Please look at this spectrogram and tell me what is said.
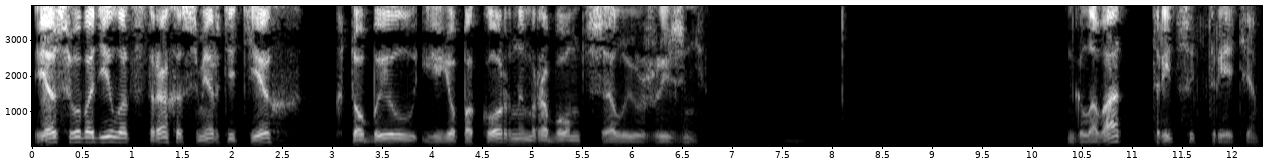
И освободил от страха смерти тех, кто был ее покорным рабом целую жизнь. Глава тридцать третья.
